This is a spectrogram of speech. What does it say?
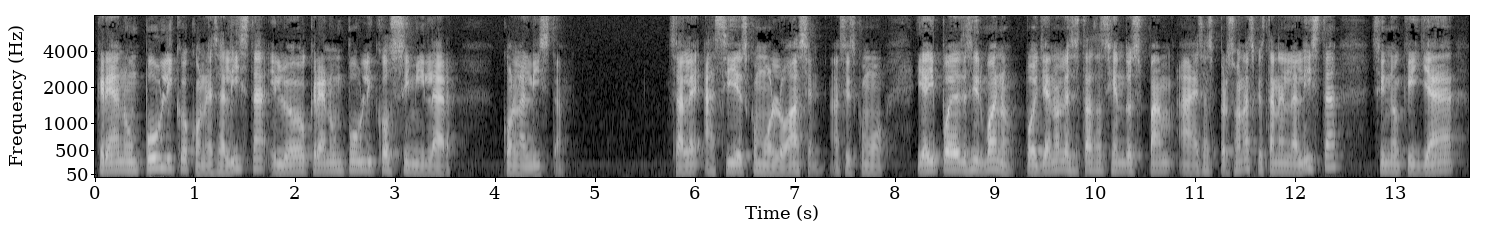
Crean un público con esa lista y luego crean un público similar con la lista. ¿Sale? Así es como lo hacen. Así es como... Y ahí puedes decir, bueno, pues ya no les estás haciendo spam a esas personas que están en la lista, sino que ya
